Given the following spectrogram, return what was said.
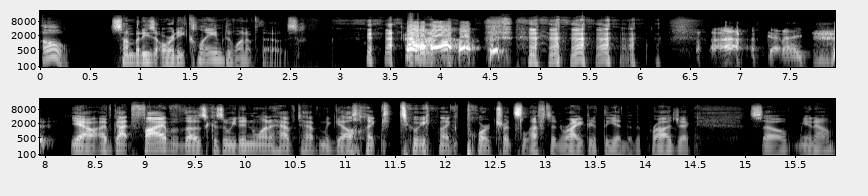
Oh, somebody's already claimed one of those. yeah, I've got five of those because we didn't want to have to have Miguel like doing like portraits left and right at the end of the project. So you know,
